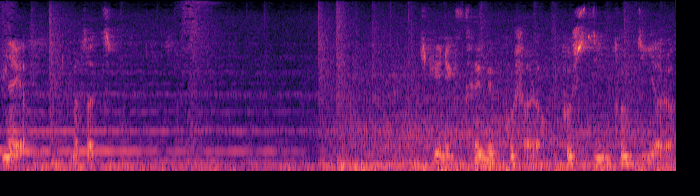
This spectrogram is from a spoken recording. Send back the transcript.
Naja, was soll's. Ich gehe in extreme Push, Alter. Push 57, Alter.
